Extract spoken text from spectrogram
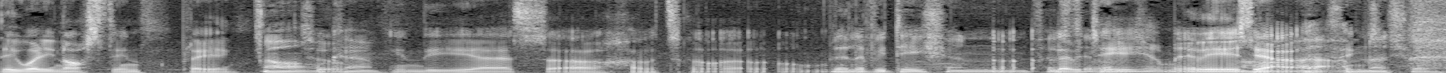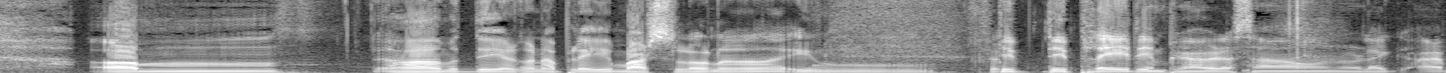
They were in Austin playing. Oh, so okay. In the US, uh, how it's called? Um, The Levitation uh, Festival? Levitation, maybe. Oh, yeah, I, I I'm not sure. Um, um, they are gonna play in Barcelona in. They, they played in Primavera Sound or like uh,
